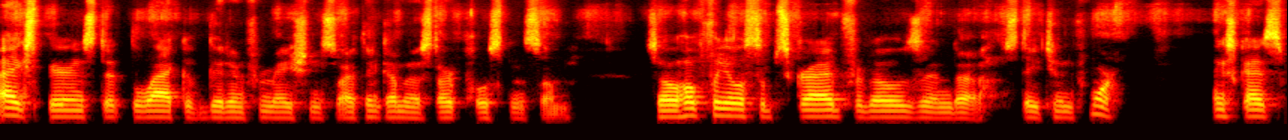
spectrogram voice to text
I experienced it, the lack of good information, so I think I'm going to start posting some. So hopefully you'll subscribe for those and uh, stay tuned for more. Thanks, guys.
